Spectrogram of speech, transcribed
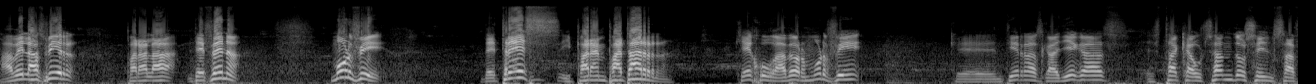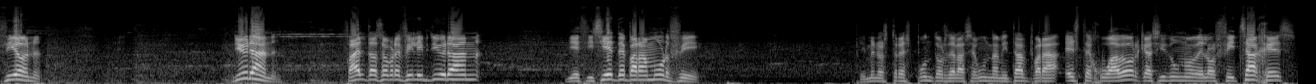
Abel Asbir para la decena. Murphy de tres y para empatar. Qué jugador Murphy que en tierras gallegas está causando sensación. Duran. Falta sobre Philip Duran. 17 para Murphy. Primeros tres puntos de la segunda mitad para este jugador que ha sido uno de los fichajes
